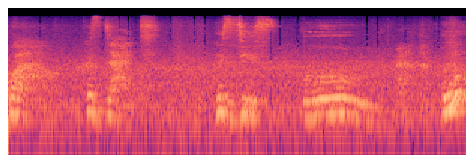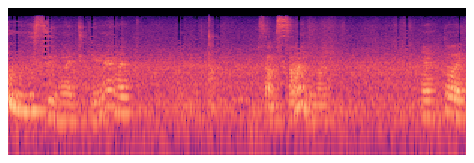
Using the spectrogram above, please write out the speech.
Wow. Who's that? Who's this? Ooh. Ooh, so much girl. Some sun, man. Eh, toy.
